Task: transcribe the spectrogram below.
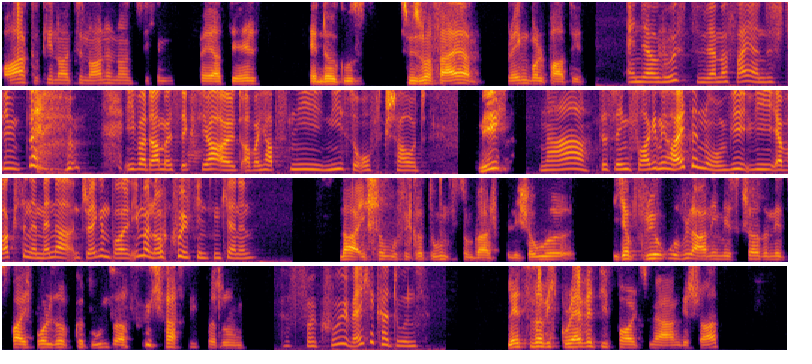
okay, 1999 in- bei RTL, Ende August. Das müssen wir feiern. Dragon Ball Party. Ende August werden wir feiern, das stimmt. Ich war damals sechs Jahre alt, aber ich habe es nie, nie so oft geschaut. Nicht? Na, deswegen frage ich mich heute noch, wie, wie erwachsene Männer Dragon Ball immer noch cool finden können. Na, ich schaue viel Cartoons zum Beispiel. Ich schaue, ich habe früher urviel Animes geschaut und jetzt fahre ich voll so auf Cartoons ab. Ich weiß nicht warum. Voll cool. Welche Cartoons? Letztens habe ich Gravity Falls mir angeschaut.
